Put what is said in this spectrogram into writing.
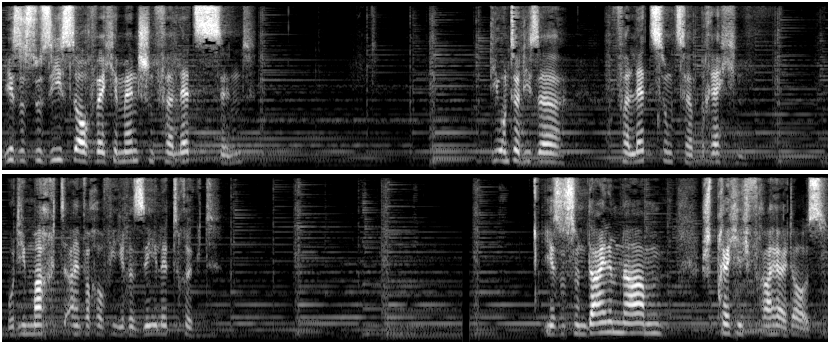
Jesus, du siehst auch, welche Menschen verletzt sind, die unter dieser Verletzung zerbrechen, wo die Macht einfach auf ihre Seele drückt. Jesus, in deinem Namen spreche ich Freiheit aus.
